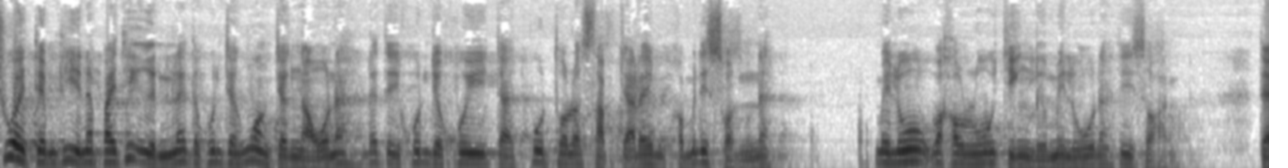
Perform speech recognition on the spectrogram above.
ช่วยเต็มที่นะไปที่อื่น แล้วแต่คุณจะง่วงจะเหงานะแล้วแต่คุณจะคุยจะพูดโทรศัพท์จะอะไรเขาไม่ได้สนนะไม่รู้ว่าเขารู้จริงหรือไม่รู้นะที่สอน แต่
